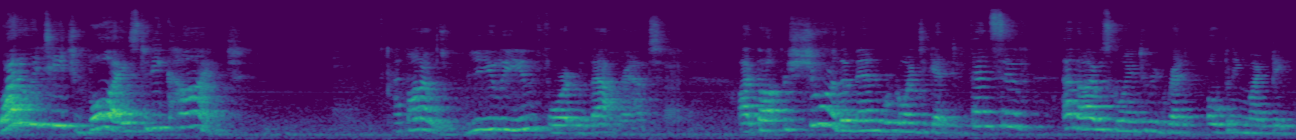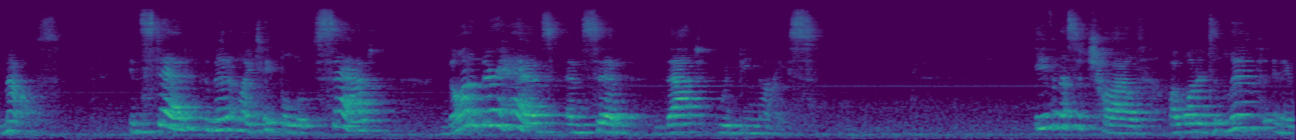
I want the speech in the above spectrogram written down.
Why don't we teach boys to be kind? I thought I was really in for it with that rant. I thought for sure the men were going to get defensive and I was going to regret opening my big mouth. Instead, the men at my table looked sad, nodded their heads, and said, that would be nice. Even as a child, I wanted to live in a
